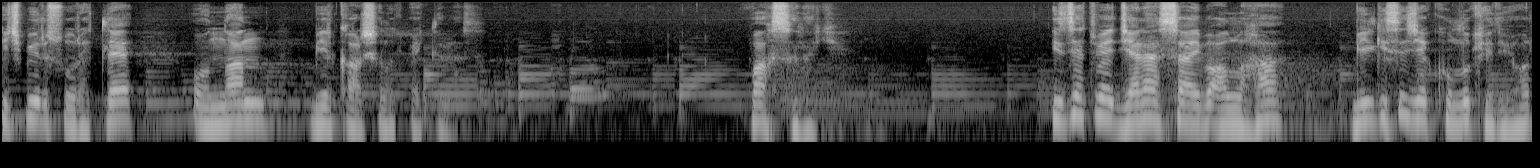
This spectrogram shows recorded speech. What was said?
Hiçbir suretle ondan bir karşılık beklemez. Baksana ki İzzet ve Celal sahibi Allah'a bilgisizce kulluk ediyor,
